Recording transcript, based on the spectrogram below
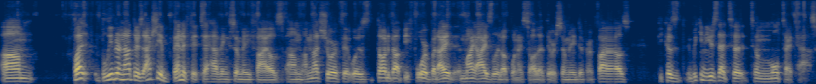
Um, but believe it or not, there's actually a benefit to having so many files. Um, I'm not sure if it was thought about before, but I my eyes lit up when I saw that there were so many different files because we can use that to, to multitask.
